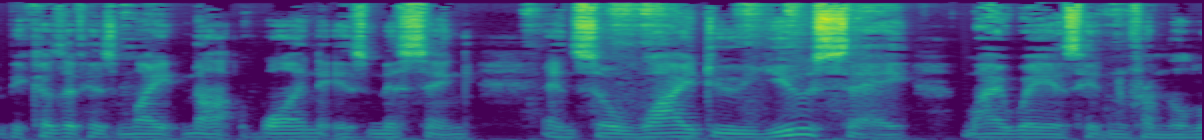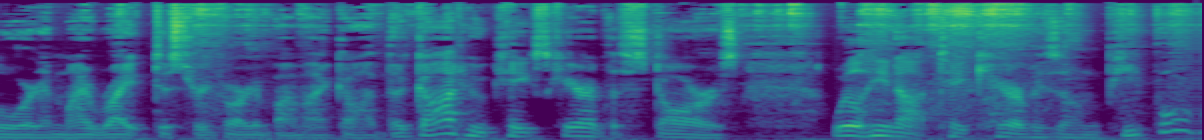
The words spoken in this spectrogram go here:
and because of his might, not one is missing. And so, why do you say, My way is hidden from the Lord, and my right disregarded by my God? The God who takes care of the stars, will he not take care of his own people?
